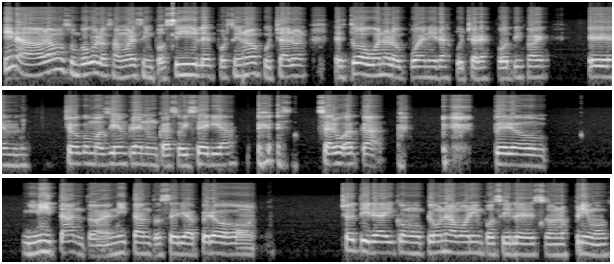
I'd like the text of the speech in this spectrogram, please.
y nada, hablamos un poco de los amores imposibles, por si no lo escucharon, estuvo bueno, lo pueden ir a escuchar a Spotify. Eh, yo como siempre nunca soy seria, salgo acá, pero y ni tanto, eh, ni tanto seria, pero yo tiré ahí como que un amor imposible son los primos,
